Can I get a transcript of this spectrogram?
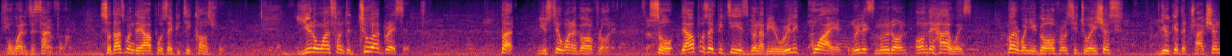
for what it's designed for. So that's when the Outpost APT comes from. You don't want something too aggressive, but you still want to go off-roading. So the Outpost APT is going to be really quiet, really smooth on, on the highways, but when you go off-road situations, you get the traction,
